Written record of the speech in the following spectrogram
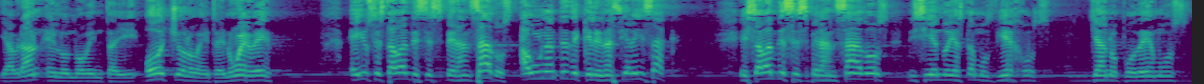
y Abraham en los 98, 99, ellos estaban desesperanzados, aún antes de que le naciera Isaac. Estaban desesperanzados diciendo, ya estamos viejos, ya no podemos,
